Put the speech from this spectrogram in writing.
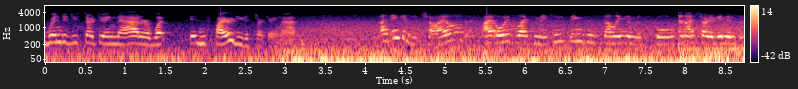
when did you start doing that, or what inspired you to start doing that? I think as a child, I always liked making things and selling them at school. And I started getting into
